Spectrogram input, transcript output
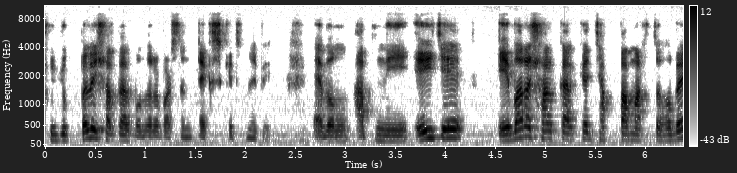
সুযোগ পেলেই সরকার পনেরো পার্সেন্ট ট্যাক্স কেটে নেবে। এবং আপনি এই যে এবারও সরকারকে ঝাপ্পা মারতে হবে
